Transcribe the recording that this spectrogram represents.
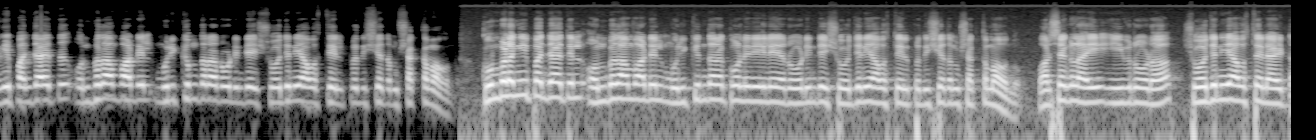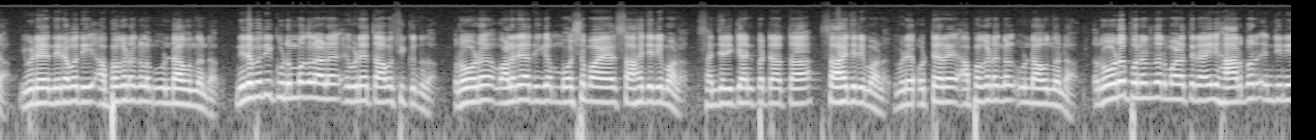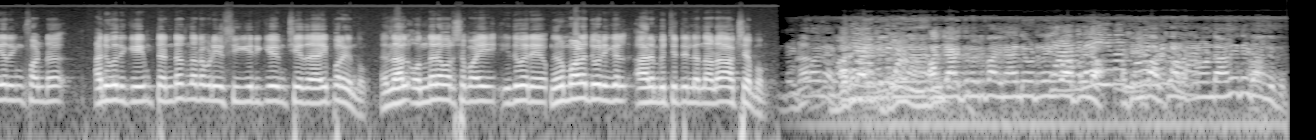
Kumbalangi panchayat ഒൻപതാം വാർഡിൽ മുരിക്കുംതറ റോഡിന്റെ ശോചനീയാവസ്ഥയിൽ പ്രതിഷേധം ശക്തമാകുന്നു. കുമ്പളങ്ങി പഞ്ചായത്തിൽ ഒൻപതാം വാർഡിൽ മുരിക്കുംതറ കോളനിയിലെ റോഡിന്റെ ശോചനീയാവസ്ഥയിൽ പ്രതിഷേധം ശക്തമാകുന്നു. വർഷങ്ങളായി ഈ റോഡ് ശോചനീയാവസ്ഥയിലായിട്ട് ഇവിടെ നിരവധി അപകടങ്ങളും ഉണ്ടാകുന്നുണ്ട്. നിരവധി കുടുംബങ്ങളാണ് ഇവിടെ താമസിക്കുന്നത്. റോഡ് വളരെയധികം മോശമായ സാഹചര്യമാണ്. സഞ്ചരിക്കാൻ പറ്റാത്ത സാഹചര്യമാണ്. ഇവിടെ ഒട്ടേറെ അപകടങ്ങൾ ഉണ്ടാകുന്നുണ്ട്. റോഡ് പുനർനിർമ്മാണത്തിനായി ഹാർബർ എഞ്ചിനീയറിംഗ് ഫണ്ട് അനുവദിക്കുകയും ടെൻഡർ നടപടി സ്വീകരിക്കുകയും ചെയ്തതായി പറയുന്നു. എന്നാൽ ഒന്നര വർഷമായി ഇതുവരെ നിർമ്മാണ ജോലികൾ ആരംഭിച്ചിട്ടില്ലെന്നാണ് ആക്ഷേപം. പഞ്ചായത്തിന് ഒരു പതിനായിരം രൂപ ഇടണമെങ്കിൽ കുഴപ്പമില്ല. പക്ഷെ ഈ വർക്ക് നടക്കണോണ്ടാണ് ഇത് ഇടാഞ്ഞത്.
